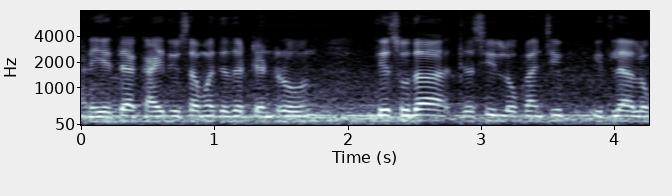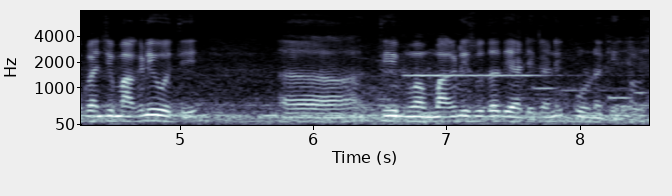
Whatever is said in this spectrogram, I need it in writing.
आणि येत्या काही दिवसामध्ये त्याचं टेंडर होऊन ते सुद्धा जशी लोकांची इथल्या लोकांची मागणी होती ती मागणीसुद्धा त्या ठिकाणी पूर्ण केलेली आहे.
